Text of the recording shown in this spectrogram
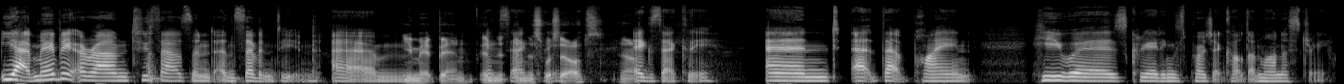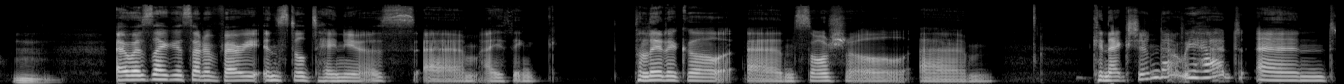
yeah, maybe around 2017. Um, You met Ben in, the in the Swiss Alps. Yeah. Exactly. And at that point, he was creating this project called Unmonastery. It was like a sort of very instantaneous, um, I think, political and social um, connection that we had. And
